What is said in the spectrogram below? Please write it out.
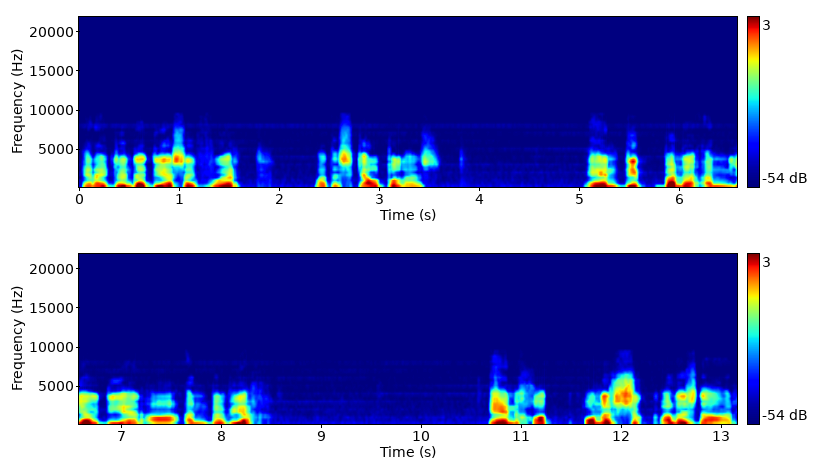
En hy doen dit door sy woord, wat een skelpel is, en diep binnen in jou DNA in beweeg. En God onderzoek alles daar,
